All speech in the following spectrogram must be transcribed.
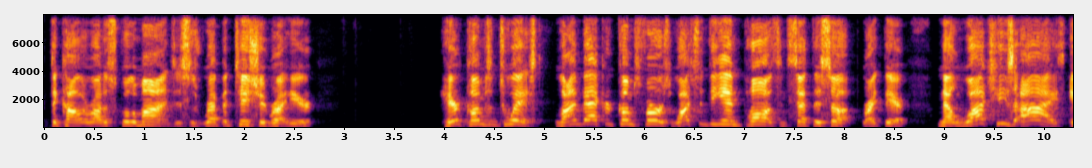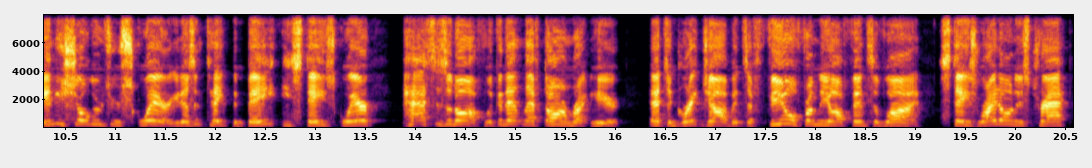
at the Colorado School of Mines. This is repetition right here. Here comes a twist. Linebacker comes first. Watch the DN pause and set this up right there. Now watch his eyes and his shoulders are square. He doesn't take the bait. He stays square, passes it off. Look at that left arm right here. That's a great job. It's a feel from the offensive line. Stays right on his track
